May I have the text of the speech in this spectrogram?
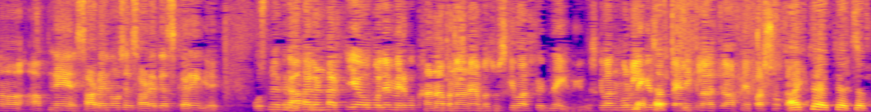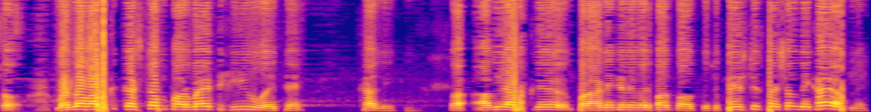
अ, साढ़े नौ से साढ़े दस करेंगे। उसमें फिर आधा घंटा किया वो बोले मेरे को खाना बनाना है बस उसके बाद फिर नहीं हुई। उसके बाद मुरली के साथ पहली क्लास जो आपने परसों अच्छा अच्छा अच्छा तो मतलब आपके कस्टम फॉर्मेट ही हुए थे खाली। तो अभी आपके पढ़ाने के लिए मेरे पास बहुत कुछ है। पेस्ट स्पेशल देखा है आपने?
